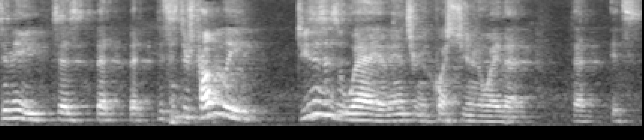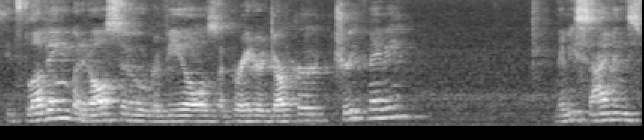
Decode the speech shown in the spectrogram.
to me says that, that this is, there's probably, Jesus is a way of answering a question in a way that, that it's, it's loving, but it also reveals a greater, darker truth, maybe. Maybe Simon's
